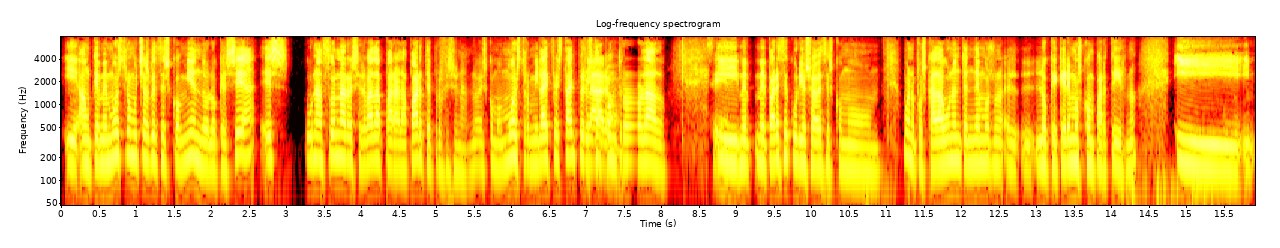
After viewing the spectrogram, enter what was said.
y aunque me muestro muchas veces comiendo lo que sea, es una zona reservada para la parte profesional, ¿no? Es como muestro mi lifestyle, pero está controlado. Y me, parece curioso a veces como, bueno, pues cada uno entendemos lo que queremos compartir, ¿no? Y,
